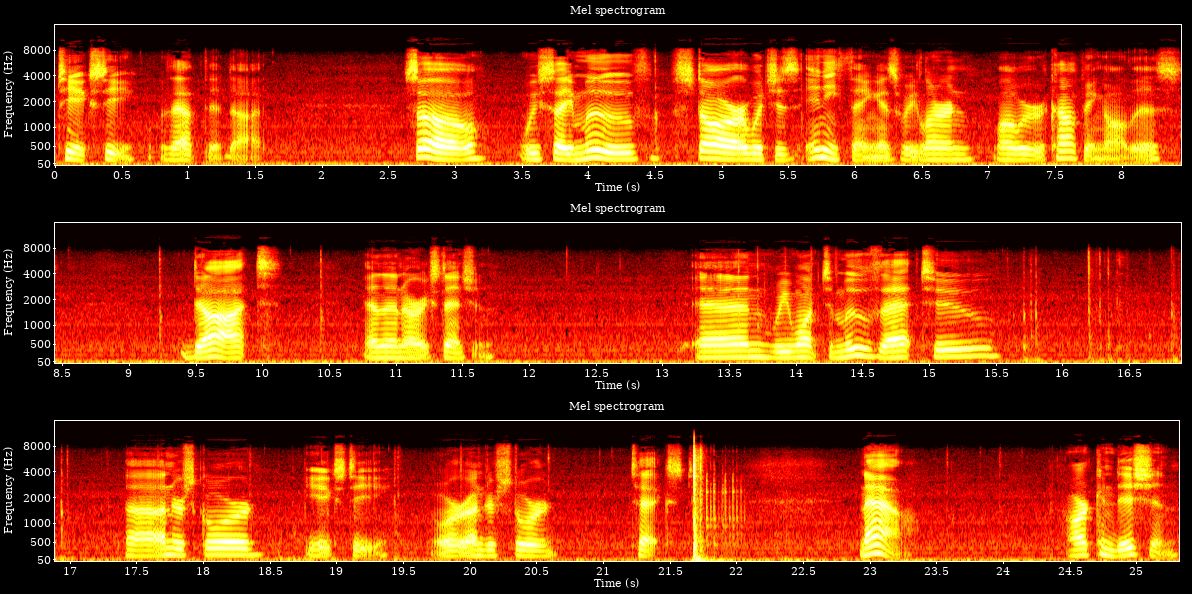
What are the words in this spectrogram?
txt without the dot. So we say move star, which is anything, as we learned while we were copying all this, dot, and then our extension. And we want to move that to uh, underscore ext or underscore text. Now, our condition.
